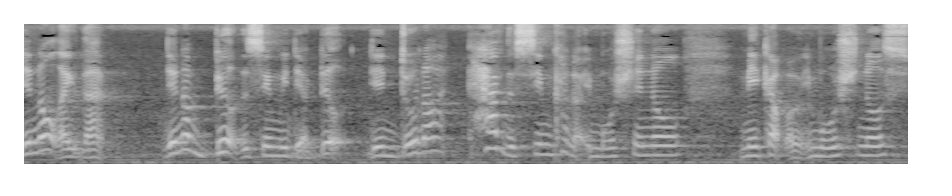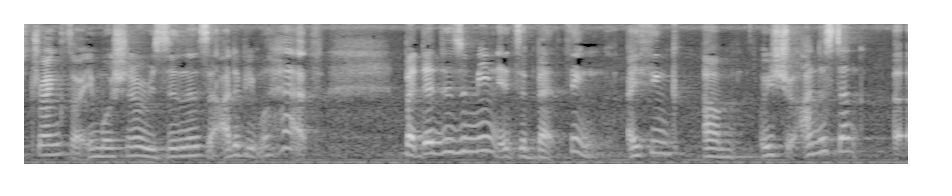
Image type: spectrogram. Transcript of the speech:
They're not like that. They're not built the same way they're built. They do not have the same kind of emotional makeup or emotional strength or emotional resilience that other people have. But that doesn't mean it's a bad thing. I think um, we should understand uh,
